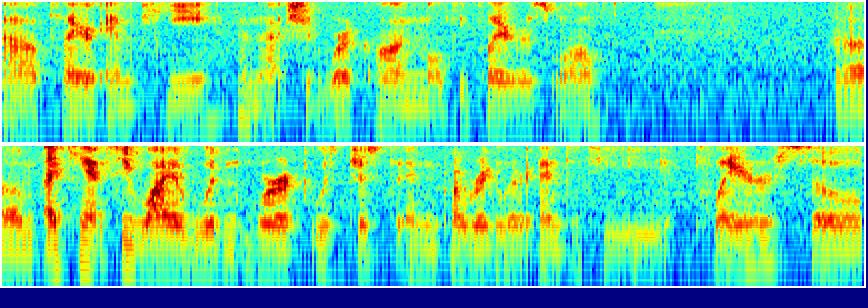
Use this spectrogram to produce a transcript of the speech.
uh, player MP, and that should work on multiplayer as well. Um, I can't see why it wouldn't work with just an, a regular entity player, so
